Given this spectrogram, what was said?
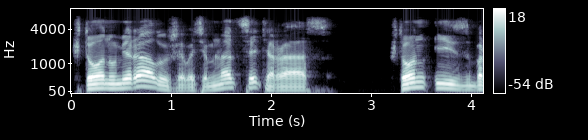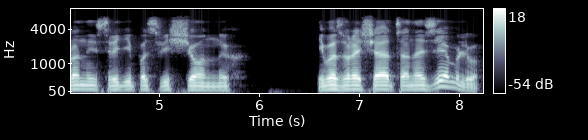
Что он умирал уже восемнадцать раз. Что он избранный среди посвященных и возвращаться на Землю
